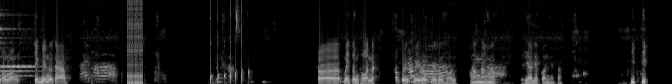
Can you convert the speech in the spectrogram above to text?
น้องๆเช็คบิลด้วยครับ เอ่อไม่ต้องถอนนะขอบคุไม่ณนะคะไม่ต้องไม่ต้องถอน น้องน้องน้องเดี๋ยวเดี๋ยวก่อนเดี๋ยวก่อนติบติบ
